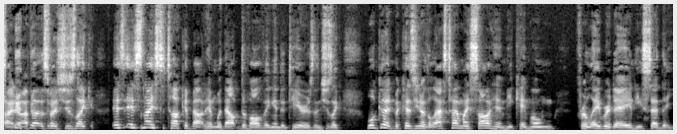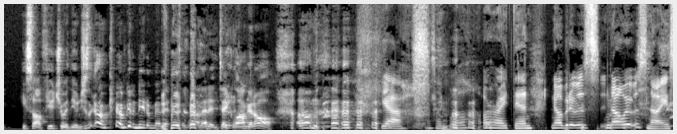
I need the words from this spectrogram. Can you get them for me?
I know. I thought it was funny. She's like, it's it's nice to talk about him without devolving into tears. And she's like, well, good because you know the last time I saw him, he came home for Labor Day and he said that he saw a future with you. And she's like, oh, okay, I'm gonna need a minute. Like, wow, that didn't take long at all. Um, Yeah, I was like, well, all right then. No, but it was no, it was nice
